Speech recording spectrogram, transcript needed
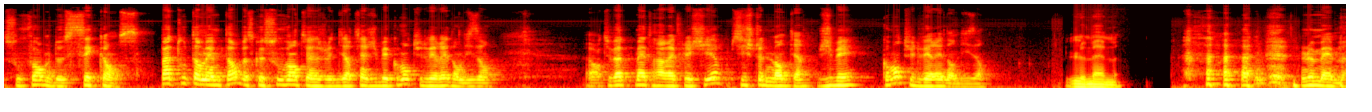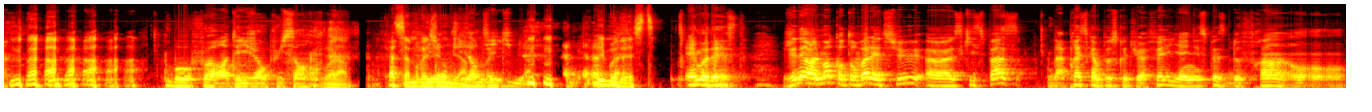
sous forme de séquence. Pas tout en même temps, parce que souvent, tiens, je vais te dire, tiens JB, comment tu te verrais dans 10 ans? Alors tu vas te mettre à réfléchir. Si je te demande, tiens, JB, comment tu te verrais dans 10 ans? Le même. Le même. Beau, fort, intelligent, puissant. Voilà. Ça me résume bien. Identique. Et modeste. et modeste. Généralement, quand on va là-dessus, euh, ce qui se passe, bah, presque un peu ce que tu as fait, il y a une espèce de frein. On- on-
